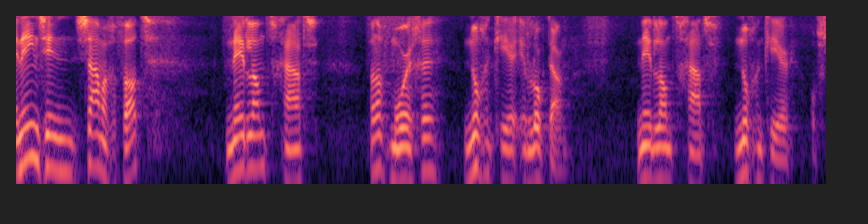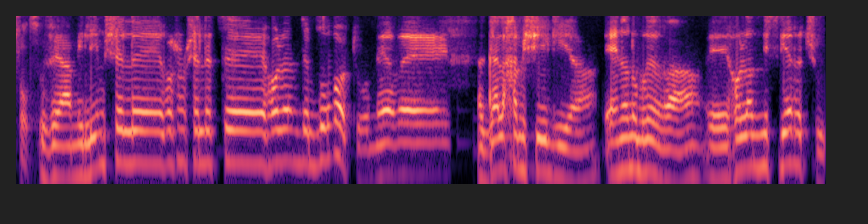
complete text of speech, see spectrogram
In één zin samengevat, Nederland gaat vanaf morgen nog een keer in lockdown. Nederland gaat nog een keer op slot. והמילים של ראש ממשלת הולנד הן ברורות, הוא אומר, הגל החמישי הגיע, אין לנו ברירה, הולנד נסגרת שוב.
